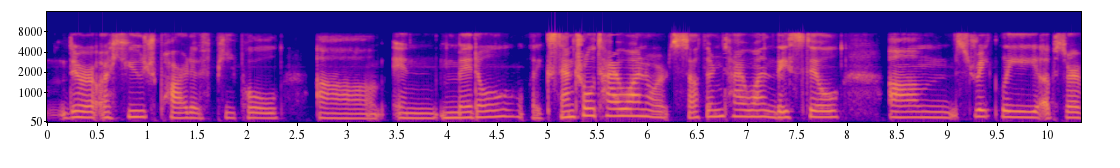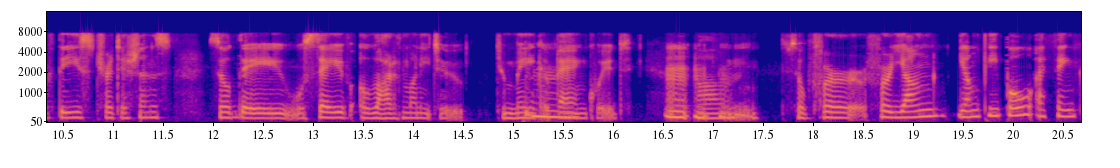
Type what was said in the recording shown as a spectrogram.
there are a huge part of people um, in middle, like central Taiwan or southern Taiwan, they still um, strictly observe these traditions so they will save a lot of money to to make a Mm. banquet. Mm, mm, mm. Um, so for for young young people, I think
